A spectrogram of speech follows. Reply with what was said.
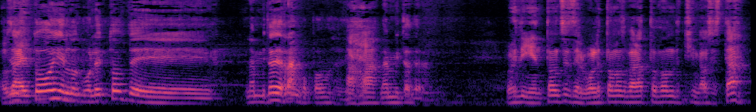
O Yo sea, estoy en los boletos de la mitad de rango, podemos decir. Ajá. La mitad de rango. Oye, y entonces el boleto más barato, ¿dónde chingados está?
